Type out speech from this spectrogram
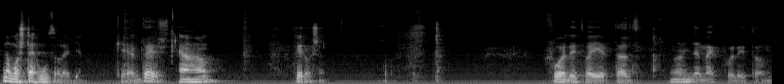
Na most te húzol egyen. Kérdést? Aha. Pirosan. Fordítva írtad. Na, de megfordítom.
